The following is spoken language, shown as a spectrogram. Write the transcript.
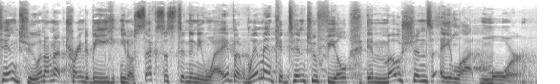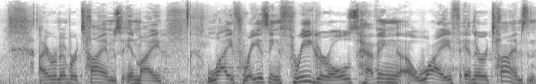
tend to, and I'm not trying to be, you know, sexist in any way, but women can tend to feel emotions a lot more. I remember times in my life raising three girls, having a wife, and there were times, and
